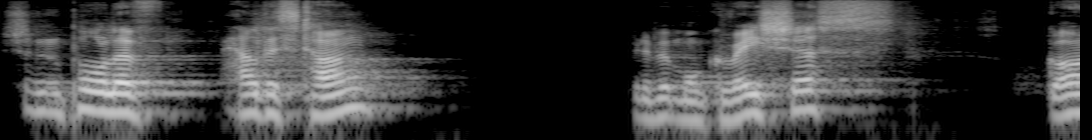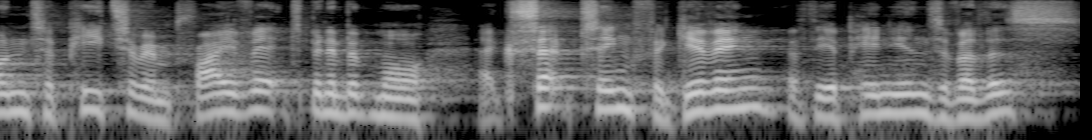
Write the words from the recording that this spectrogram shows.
Shouldn't Paul have held his tongue, been a bit more gracious, gone to Peter in private, been a bit more accepting, forgiving of the opinions of others?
